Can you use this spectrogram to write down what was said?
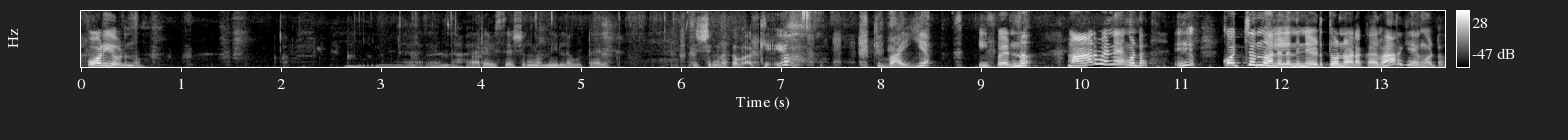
ഓടി അവിടുന്ന് വേറെ എന്താ? വേറെ വിശേഷങ്ങളൊന്നും ഇല്ല കൂട്ടുകാരെ. വിശേഷങ്ങളൊക്കെ ബാക്കി. അയ്യോ എനിക്ക് വയ്യ. ഈ പെണ്ണ് മാറി പെണ്ണെ അങ്ങോട്ട്. ഈ കൊച്ചൊന്നും അല്ലല്ലോ നിന്നെ എടുത്തോണ്ട് നടക്കാൻ. മാറിക്കേ അങ്ങോട്ടോ.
